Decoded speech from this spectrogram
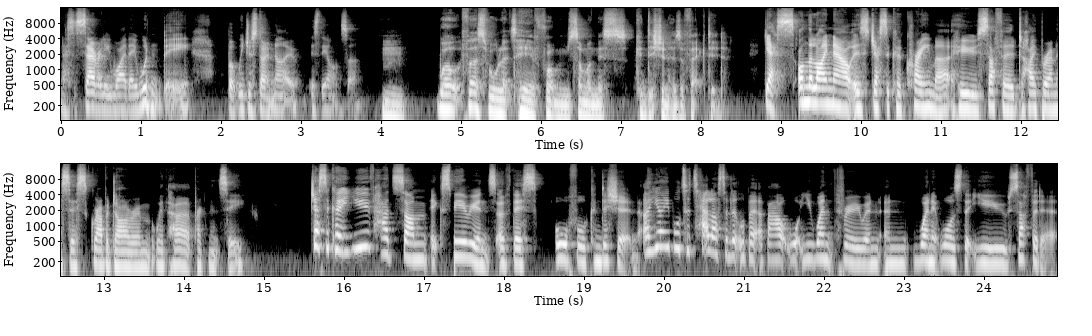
necessarily why they wouldn't be, but we just don't know, is the answer. Mm. Well, first of all, let's hear from someone this condition has affected. Yes, on the line now is Jessica Kramer, who suffered hyperemesis gravidarum with her pregnancy. Jessica, you've had some experience of this awful condition. Are you able to tell us a little bit about what you went through and, and when it was that you suffered it?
